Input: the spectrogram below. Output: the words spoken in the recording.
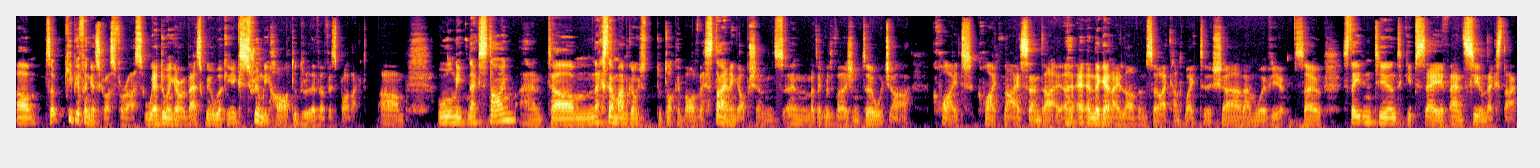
Um, so keep your fingers crossed for us. We are doing our best. We are working extremely hard to deliver this product. Um, we'll meet next time, and um, next time I'm going to talk about the styling options in MetaGrid version 2, which are quite quite nice, and I, and again I love them, so I can't wait to share them with you. So stay in tuned, keep safe, and see you next time.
